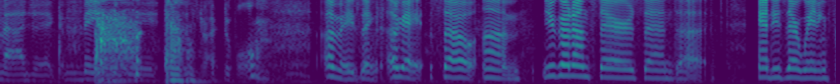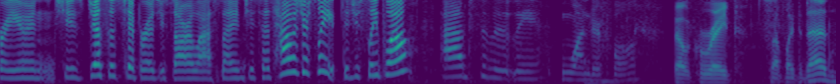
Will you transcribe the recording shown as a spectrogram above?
magic. I'm basically indestructible. Amazing. Okay, so um you go downstairs and uh Andy's there waiting for you and she's just as chipper as you saw her last night and she says, "How was your sleep? Did you sleep well?" Absolutely wonderful. Felt great. Slept like the dead.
